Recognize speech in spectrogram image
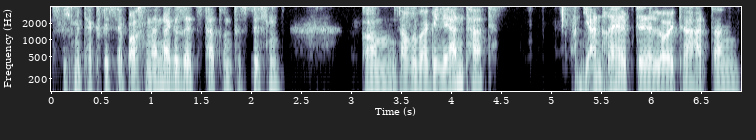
sich mit der Quiz-App auseinandergesetzt hat und das Wissen ähm, darüber gelernt hat. Die andere Hälfte der Leute hat dann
